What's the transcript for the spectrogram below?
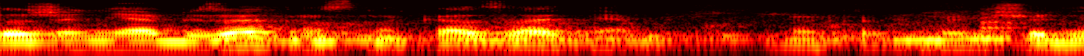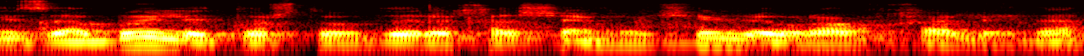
даже не обязательно с наказанием, мы как бы еще не забыли то, что в Дыры Хашем учили у Рамхали, да?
